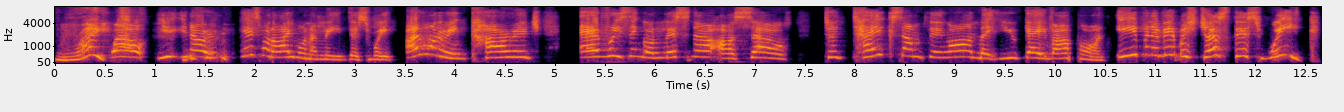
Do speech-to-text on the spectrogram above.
Right. Well, you, you know, here's what I want to leave this week. I want to encourage every single listener ourselves to take something on that you gave up on, even if it was just this week.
